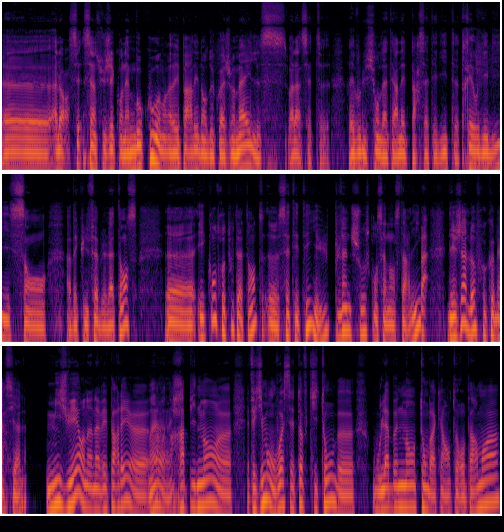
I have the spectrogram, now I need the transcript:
euh, alors, c'est un sujet qu'on aime beaucoup. On en avait parlé dans De quoi je me mail. Voilà, cette révolution de l'internet par satellite très haut débit, sans, avec une faible latence. et contre toute attente, cet été, il y a eu plein de choses concernant Starlink. Bah. Déjà, l'offre commerciale mi-juillet, on en avait parlé euh, rapidement. Euh, effectivement, on voit cette offre qui tombe euh, où l'abonnement tombe à 40 euros par mois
